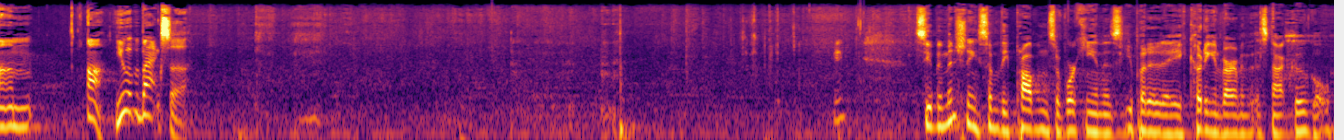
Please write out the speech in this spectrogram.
Um, ah, you at the back, sir. So you've been mentioning some of the problems of working in, as you put it, a coding environment that's not Google.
